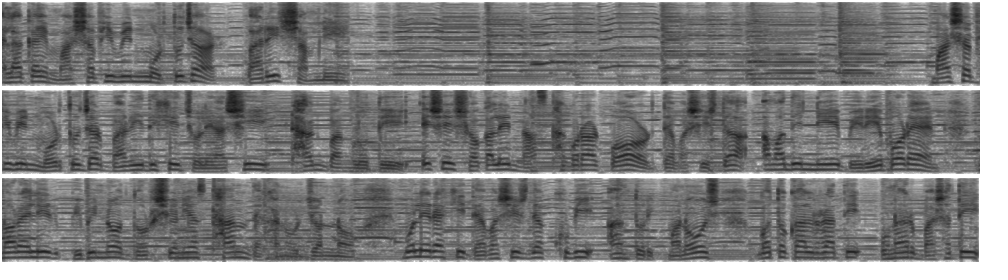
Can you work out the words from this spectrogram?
এলাকায় মাসাফি বিন মর্তুজার বাড়ির সামনে। মাসাফি বিন মর্তুজার বাড়ি দেখে চলে আসি ঢাক বাংলোতে। এসে সকালে নাস্তা করার পর দেবাশিস দা আমাদের নিয়ে বেরিয়ে পড়েন নড়াইলের বিভিন্ন দর্শনীয় স্থান দেখানোর জন্য। বলে রাখি দেবাশিস দা খুবই আন্তরিক মানুষ। গতকাল রাতে ওনার বাসাতেই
